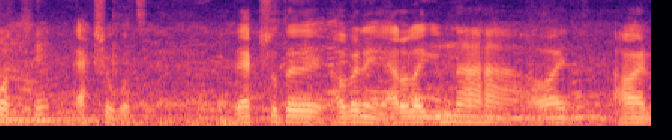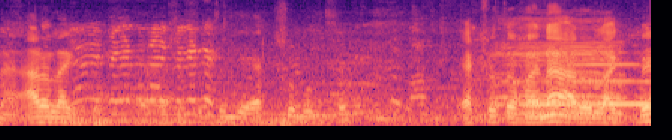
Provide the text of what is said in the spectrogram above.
করছে। একশো করছে। তো একশোতে হবে না আরও লাগবে? না হয় না। হয় না আরও লাগবে। একশো বলছে। একশো তো হয় না আরও লাগবে।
